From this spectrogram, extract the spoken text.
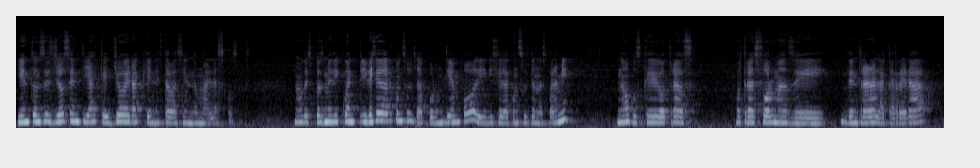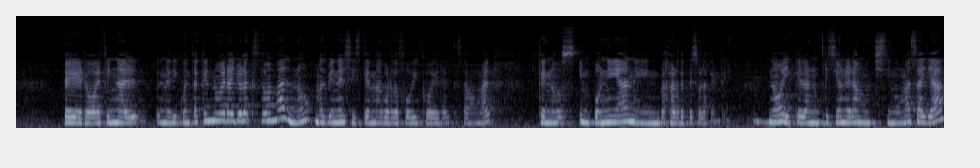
Y entonces yo sentía que yo era quien estaba haciendo mal las cosas, ¿no? Después me di cuenta y dejé de dar consulta por un tiempo y dije la consulta no es para mí, ¿no? Busqué otras otras formas de, entrar a la carrera, pero al final pues, me di cuenta que no era yo la que estaba mal, ¿no? Más bien el sistema gordofóbico era el que estaba mal, que nos imponían en bajar de peso a la gente, ¿no? Y que la nutrición era muchísimo más allá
